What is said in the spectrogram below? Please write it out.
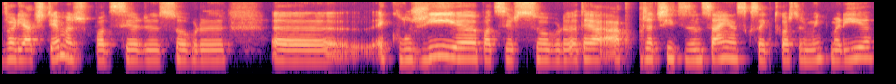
variados temas, pode ser sobre uh, ecologia, pode ser sobre, até há projetos Citizen Science, que sei que tu gostas muito, Maria,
